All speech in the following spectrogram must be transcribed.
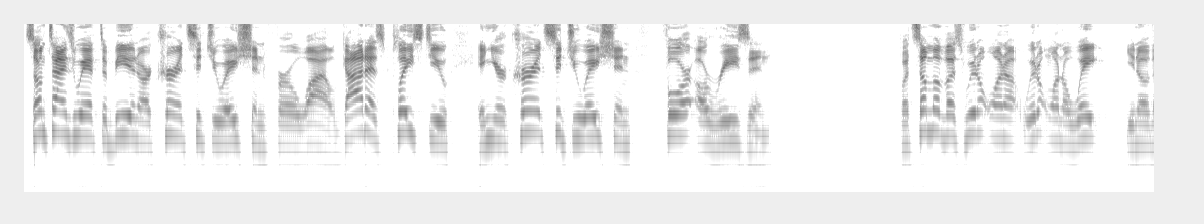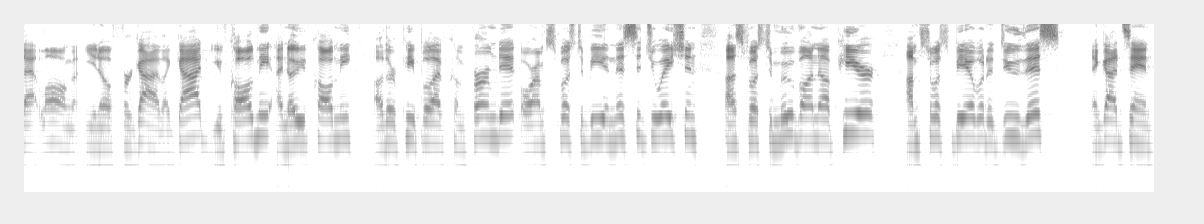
Sometimes we have to be in our current situation for a while. God has placed you in your current situation for a reason. But some of us we don't want to we don't want to wait, you know, that long, you know, for God. Like God, you've called me. I know you've called me. Other people have confirmed it or I'm supposed to be in this situation. I'm supposed to move on up here. I'm supposed to be able to do this. And God's saying,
